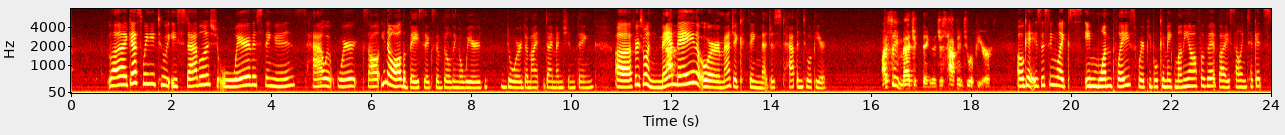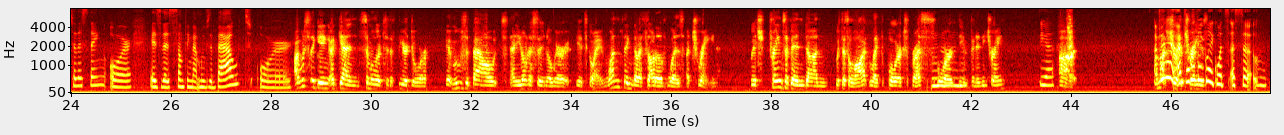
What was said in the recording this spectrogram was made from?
well, I guess we need to establish where this thing is, how it works, all you know, all the basics of building a weird door dimension thing. Uh, first one, man-made or magic thing that just happened to appear. I say magic thing that just happened to appear. Okay, is this thing like in one place where people can make money off of it by selling tickets to this thing, or is this something that moves about, or I was thinking again, similar to the fear door. It moves about, and you don't necessarily know where it's going. One thing that I thought of was a train, which trains have been done with this a lot, like the Polar Express or Mhm. the Infinity Train. yeah? Uh, I'm, I'm trying to, sure I'm trying to think like what's a so.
